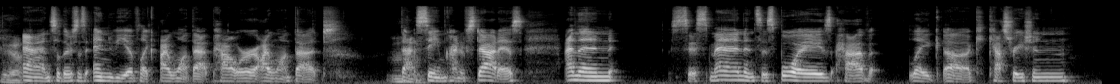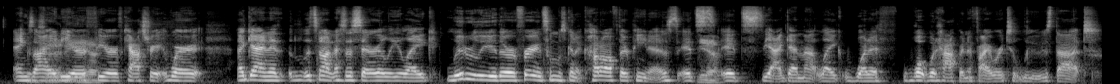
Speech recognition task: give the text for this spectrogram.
Yeah. and so there's this envy of like i want that power i want that Mm-hmm. that same kind of status and then cis men and cis boys have like uh, castration anxiety, Anxiety, or yeah. fear of castrate where again it, it's not necessarily like literally they're afraid someone's going to cut off their penis it's Yeah. it's yeah again that like what if what would happen if i were to lose that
